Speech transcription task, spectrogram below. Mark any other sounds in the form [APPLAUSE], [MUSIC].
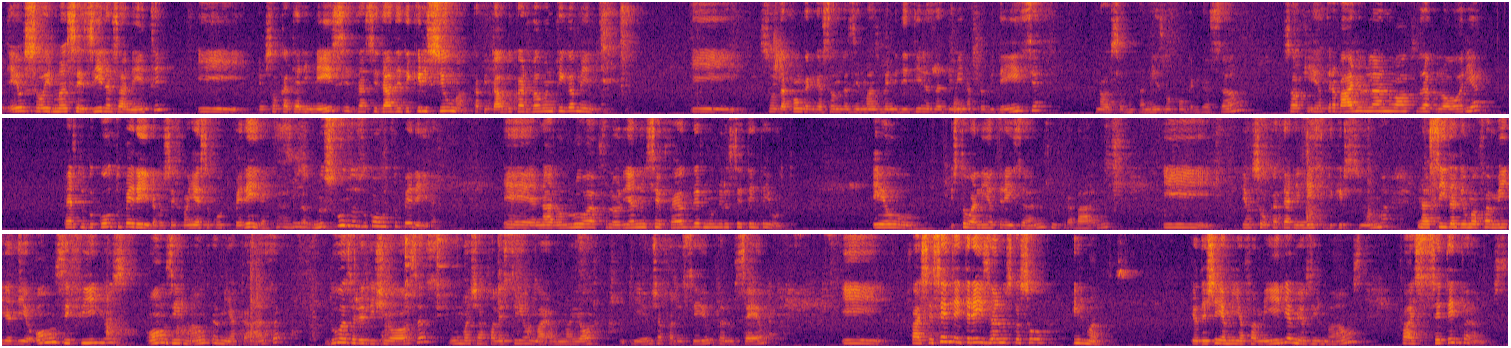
Eu sou irmã Cesira Zanetti e eu sou catarinense da cidade de Criciúma, capital do carvão antigamente. E sou da congregação das Irmãs Beneditinas da Divina Providência. Nós somos da mesma congregação, só que eu trabalho lá no Alto da Glória, perto do Couto Pereira. Vocês conhecem o Couto Pereira? Sim. Nos fundos do Couto Pereira. É, na rua Floriano Senfelder, número 78. Eu estou ali há três anos no trabalho e eu sou catarinense de Criciúma, nascida de uma família de 11 filhos, 11 irmãos da minha casa, duas religiosas, uma já faleceu, a maior que eu já faleceu, está no céu, e faz 63 anos que eu sou irmã. Eu deixei a minha família, meus irmãos, faz 70 anos.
